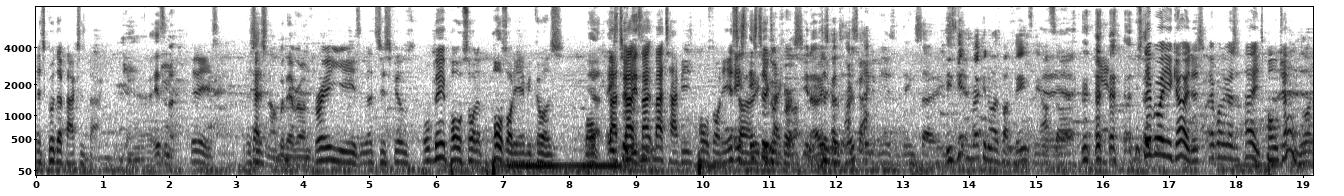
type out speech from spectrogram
it's good that PAX is back. Yeah, isn't it? It is. It's just Catching up with everyone. three years. That just feels. Well, me and Paul sort of. Paul's not here because. Well, Yeah, he's Matt, too Matt, busy. Matt, Matt's happy. Paul's not here, He's, so he's he too can good for us, you know. Too He's good got, for he's us. got interviews and things, so He's getting recognised by fans now, so yeah. Just everywhere you go, just everyone goes, "Hey, it's Paul James." You're like,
